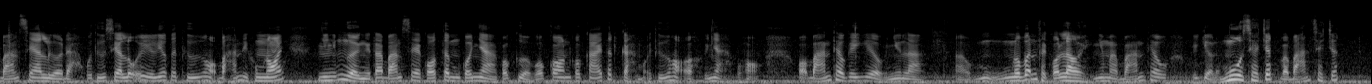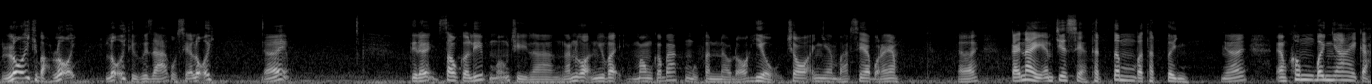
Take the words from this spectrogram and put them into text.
bán xe lừa đảo có thứ xe lỗi liếc cái thứ họ bán thì không nói. Nhưng những người người ta bán xe có tâm có nhà có cửa có con có cái tất cả mọi thứ họ ở cái nhà của họ. Họ bán theo cái kiểu như là uh, nó vẫn phải có lời nhưng mà bán theo cái kiểu là mua xe chất và bán xe chất. Lỗi thì bảo lỗi lỗi thì cái giá của xe lỗi. Đấy. Thì đấy sau clip cũng chỉ là ngắn gọn như vậy. Mong các bác một phần nào đó hiểu cho anh em bán xe bọn em. Đấy. Cái này em chia sẻ thật tâm và thật tình. Đấy, em không bênh ai cả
